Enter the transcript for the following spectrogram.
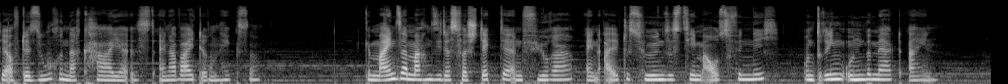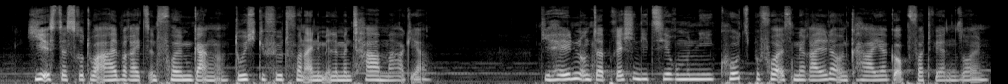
der auf der Suche nach Kaya ist, einer weiteren Hexe. Gemeinsam machen sie das Versteck der Entführer, ein altes Höhlensystem, ausfindig und dringen unbemerkt ein. Hier ist das Ritual bereits in vollem Gange, durchgeführt von einem Elementarmagier. Die Helden unterbrechen die Zeremonie kurz bevor Esmeralda und Kaya geopfert werden sollen.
